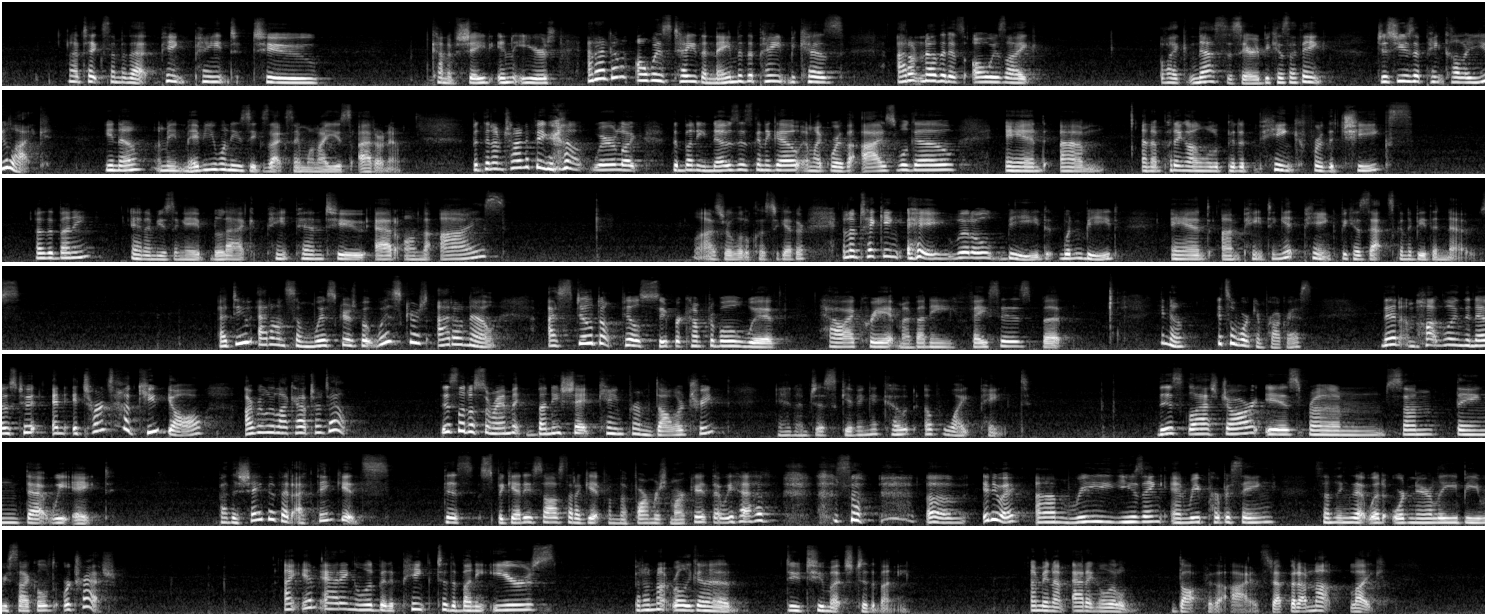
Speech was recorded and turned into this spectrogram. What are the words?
I take some of that pink paint to kind of shade in the ears and I don't always tell you the name of the paint because I don't know that it's always like like necessary because I think just use a pink color you like. You know? I mean, maybe you want to use the exact same one I use. I don't know. But then I'm trying to figure out where like the bunny nose is going to go and like where the eyes will go. And um and I'm putting on a little bit of pink for the cheeks of the bunny. And I'm using a black paint pen to add on the eyes Well, eyes are a little close together. And I'm taking a little bead, wooden bead, and I'm painting it pink because that's going to be the nose. I do add on some whiskers, but whiskers, I don't know. I still don't feel super comfortable with how I create my bunny faces, but you know, it's a work in progress. Then I'm hot gluing the nose to it, and it turns out cute, y'all. I really like how it turns out. This little ceramic bunny shape came from Dollar Tree and I'm just giving a coat of white paint. This glass jar is from something that we ate. By the shape of it, I think it's this spaghetti sauce that I get from the farmer's market that we have. so um, anyway, I'm reusing and repurposing something that would ordinarily be recycled or trash. I am adding a little bit of pink to the bunny ears, but I'm not really going to do too much to the bunny. I mean, I'm adding a little dot for the eye and stuff, but I'm not like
